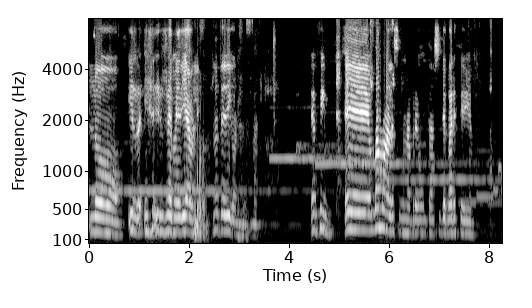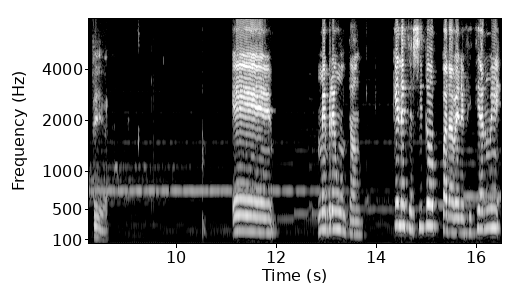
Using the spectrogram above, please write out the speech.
lo irremediable. No te digo nada más. En fin, eh, vamos a la segunda pregunta, si te parece bien. Sí. Eh, me preguntan, ¿qué necesito para beneficiarme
